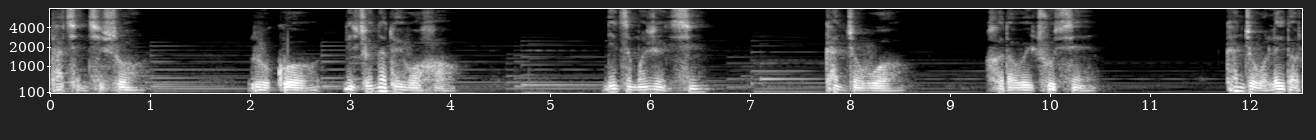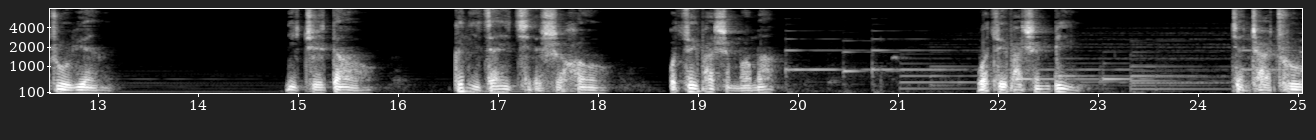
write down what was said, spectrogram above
他前妻说：“如果你真的对我好，你怎么忍心看着我喝到胃出血？”看着我累到住院。你知道，跟你在一起的时候，我最怕什么吗？我最怕生病。检查出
